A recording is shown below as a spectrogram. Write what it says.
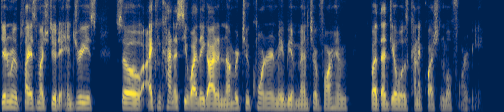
didn't really play as much due to injuries. So I can kind of see why they got a number two corner and maybe a mentor for him. But that deal was kind of questionable for me.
